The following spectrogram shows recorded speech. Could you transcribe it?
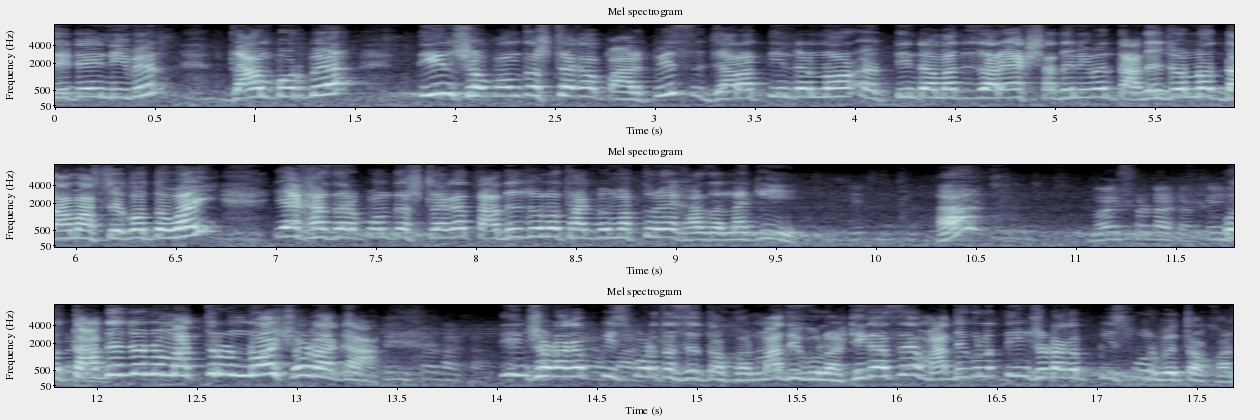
যেটাই নেবেন দাম পড়বে তিনশো পঞ্চাশ টাকা পার পিস যারা তিনটা তিনটা মাদি যারা একসাথে নেবেন তাদের জন্য দাম আছে কত ভাই? এক হাজার পঞ্চাশ টাকা তাদের জন্য থাকবে মাত্র এক হাজার নাকি? হ্যাঁ? ও তাদের জন্য মাত্র নয়শো টাকা। তিনশো টাকা। পিস পড়তেছে তখন মাদিগুলা ঠিক আছে? মাদিগুলো তিনশো টাকা পিস পড়বে তখন।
